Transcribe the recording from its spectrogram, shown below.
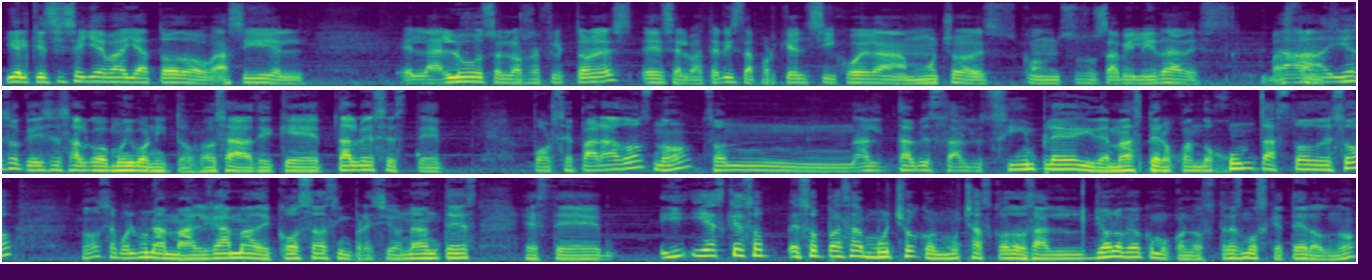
Y el que sí se lleva ya todo así, el- la luz o los reflectores, es el baterista, porque él sí juega mucho es, con sus habilidades. Ah, y eso que dices es algo muy bonito, o sea, de que tal vez este por separados, ¿no? Son al- tal vez algo simple y demás, pero cuando juntas todo eso, ¿no? Se vuelve una amalgama de cosas impresionantes, este y, y es que eso eso pasa mucho con muchas cosas, o sea, yo lo veo como con los tres mosqueteros, ¿no?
